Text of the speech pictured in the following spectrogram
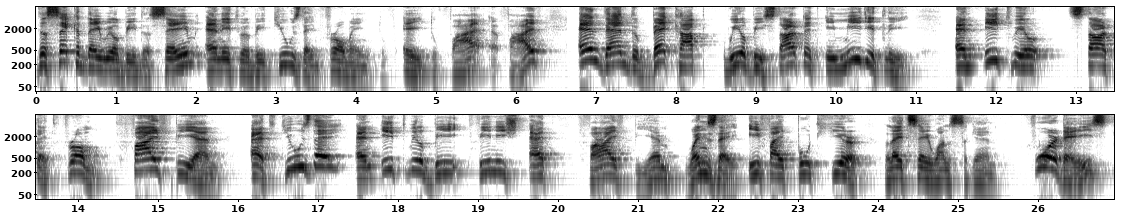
The second day will be the same and it will be Tuesday from 8 to, 8 to 5, uh, 5. And then the backup will be started immediately and it will start at from 5 p.m. at Tuesday and it will be finished at 5 p.m. Wednesday. If I put here, let's say once again, four days,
